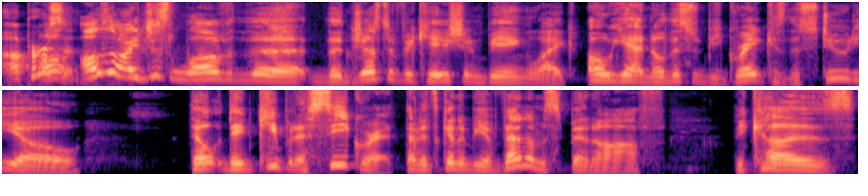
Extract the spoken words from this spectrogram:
a person. Also, I just love the the justification being like, "Oh yeah, no, this would be great because the studio they'll they'd keep it a secret that it's going to be a Venom spinoff because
